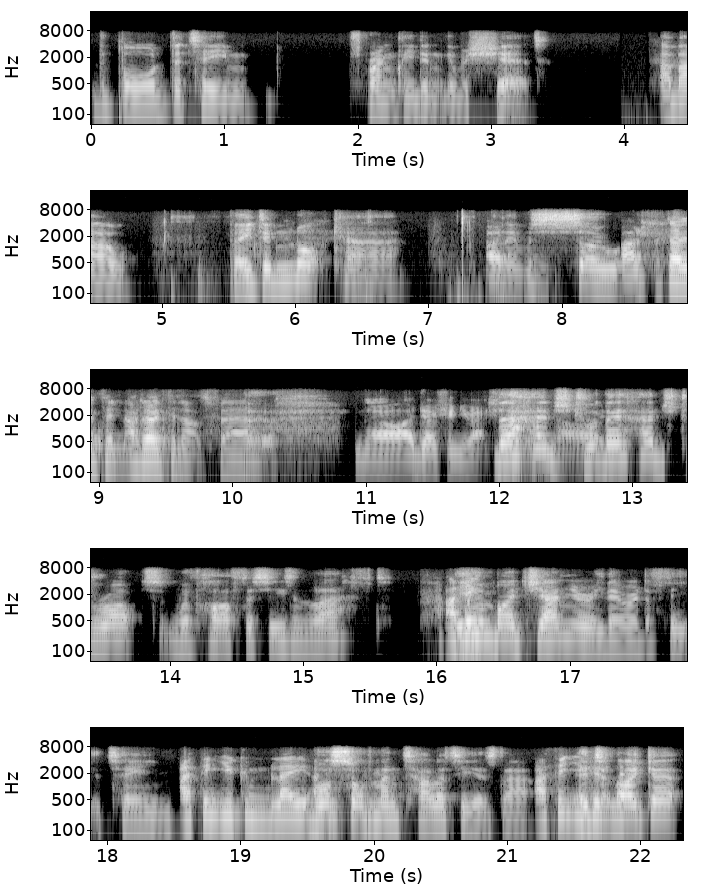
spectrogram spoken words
the board, the team, frankly didn't give a shit about. They did not care, and I- it was so. I, I don't think I don't think that's fair. no, I don't think you actually. Their think hedge, dro- their hedge dropped with half the season left. I Even think by January, they were a defeated team. I think you can lay. What think, sort of mentality is that? I think you It's, can. lay- I get,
